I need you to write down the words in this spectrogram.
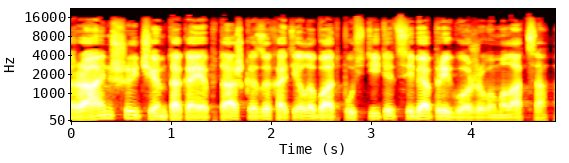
раньше, чем такая пташка захотела бы отпустить от себя пригожего молодца».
